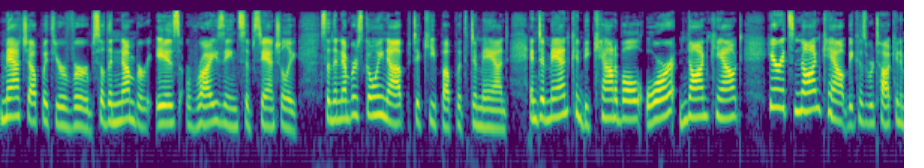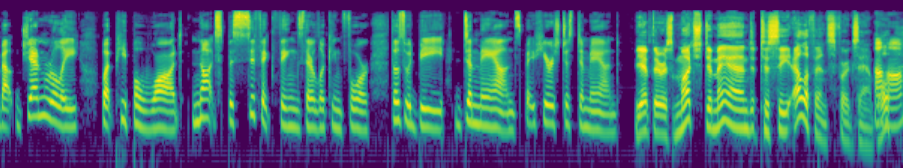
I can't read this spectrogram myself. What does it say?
match up with your verb. So the number is rising substantially. So the number's going up to keep up with demand. And demand can be countable or non count. Here it's non count because we're talking about generally what people want, not specific things they're looking for. Those would be demands, but here's just demand. Yep, there is much demand to see elephants, for example. Uh -huh.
